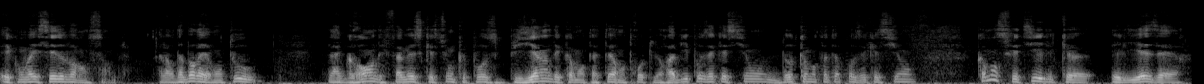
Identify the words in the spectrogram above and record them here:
et qu'on va essayer de voir ensemble. Alors d'abord et avant tout, la grande et fameuse question que posent bien des commentateurs, entre autres le rabbi pose la question, d'autres commentateurs posent la question, comment se fait-il que Eliezer,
